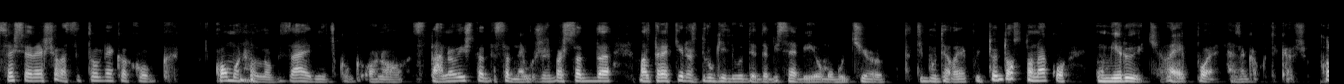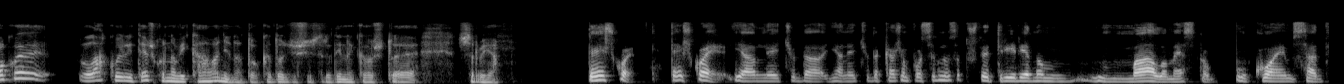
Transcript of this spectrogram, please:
sve se rešava sa tog nekakvog komunalnog zajedničkog ono stanovišta da sad ne možeš baš sad da maltretiraš drugi ljude da bi sebi omogućio da ti bude lepo i to je dosta onako umirujuće, lepo je, ne znam kako ti kažem. Koliko je lako ili teško navikavanje na to kad dođeš iz sredine kao što je Srbija? Teško je, teško je. Ja neću da, ja neću da kažem posebno zato što je Trier jedno malo mesto u kojem sad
